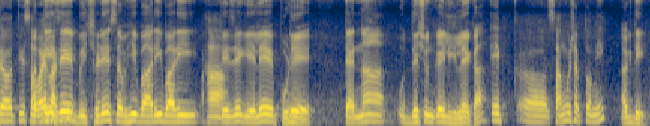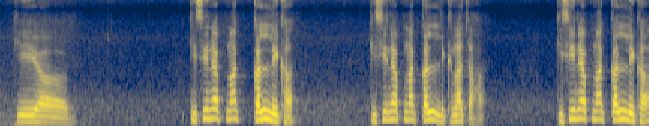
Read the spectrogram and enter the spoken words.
ती- सवय जे बिछडे सभी बारी बारी. ते जे गेले पुढे त्यांना उद्देशून काही लिहिलंय का? एक सांगू शकतो मी? अगदी. कि किसी ने अपना कल लिखा किसी ने अपना कल लिखना चाहा किसी ने अपना कल लिखा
